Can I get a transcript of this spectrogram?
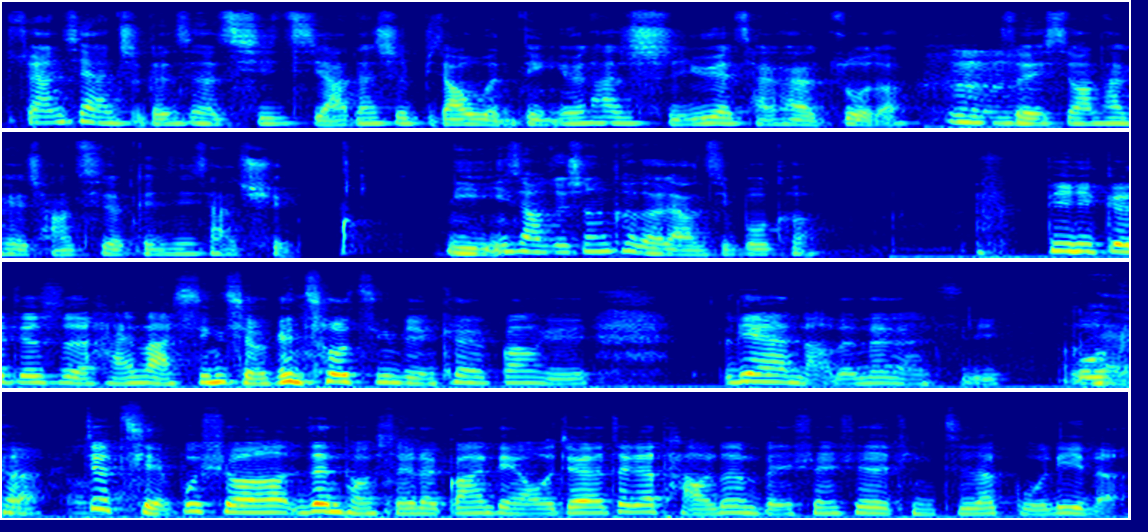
虽然现在只更新了七集啊，但是比较稳定，因为它是十一月才开始做的，嗯，所以希望它可以长期的更新下去。你印象最深刻的两集播客？第一个就是海马星球跟臭经典课关于恋爱脑的那两集播客就且不说认同谁的观点，我觉得这个讨论本身是挺值得鼓励的。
